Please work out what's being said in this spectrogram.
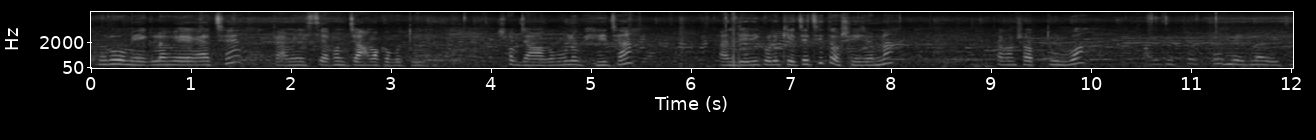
পুরো মেঘলা হয়ে গেছে তা আমি এসছি এখন জামা কাপড় তুলতে। সব জামা কাপড়গুলো ভেজা কারণ দেরি করে কেচেছি তো সেই জন্য। এখন সব তুলবো। খুব মেঘলা হয়েছে।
